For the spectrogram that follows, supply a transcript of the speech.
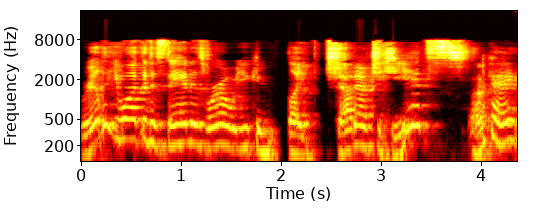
really? You wanted to stay in this world where you can like shout out your kids? Okay,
